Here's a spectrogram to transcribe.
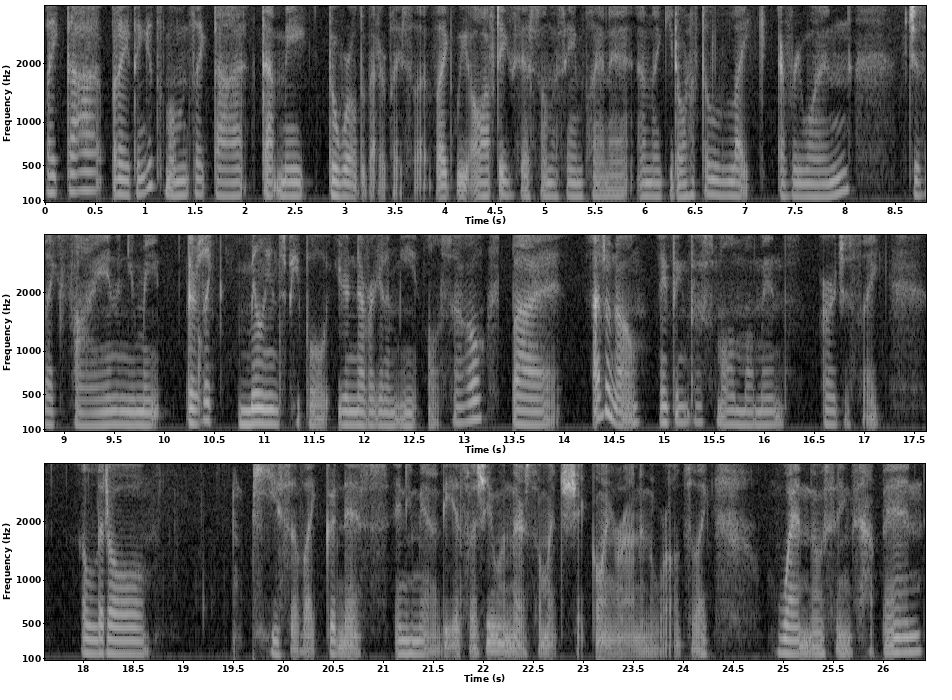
like that. But I think it's moments like that that make the world a better place to live. Like we all have to exist on the same planet and like you don't have to like everyone, which is like fine. And you may, there's like millions of people you're never gonna meet also. But I don't know. I think those small moments are just like a little piece of like goodness in humanity, especially when there's so much shit going around in the world. So, like, when those things happen,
